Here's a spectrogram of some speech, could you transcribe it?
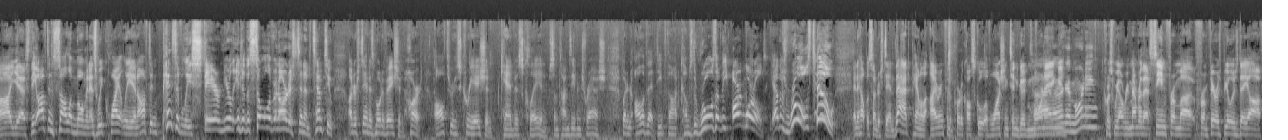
Ah, yes, the often solemn moment as we quietly and often pensively stare nearly into the soul of an artist in an attempt to understand his motivation, heart, all through his creation canvas, clay, and sometimes even trash. But in all of that deep thought comes the rules of the art world. Yeah, there's rules too. And to help us understand that, Pamela Eyring from the Protocol School of Washington, good morning. Tyler, good morning. Of course, we all remember that scene from, uh, from Ferris Bueller's Day Off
